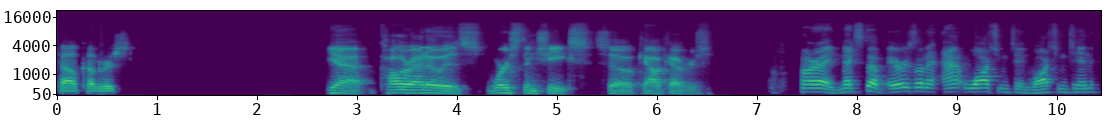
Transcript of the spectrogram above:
Cal covers. Yeah, Colorado is worse than Cheeks, so Cal covers. All right, next up, Arizona at Washington. Washington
